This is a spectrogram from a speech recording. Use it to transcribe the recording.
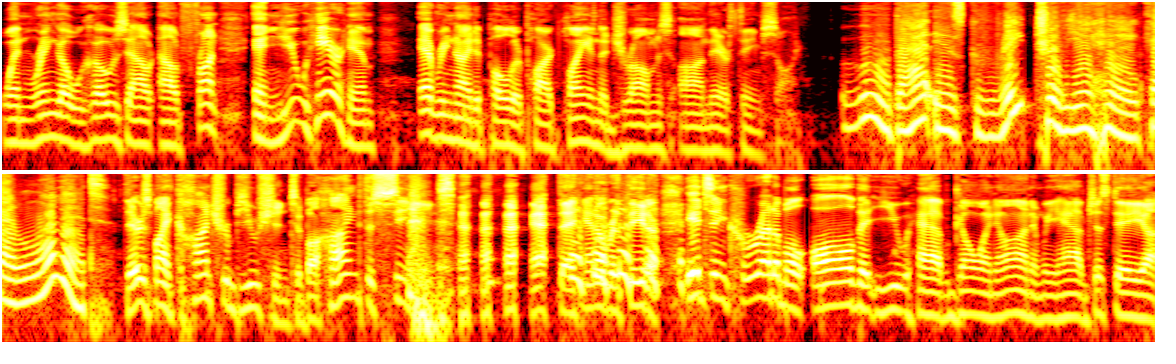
when Ringo goes out out front, and you hear him every night at Polar Park playing the drums on their theme song. Ooh, that is great trivia, Hank. I love it. There's my contribution to behind the scenes at the Hanover Theater. It's incredible all that you have going on, and we have just a uh,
